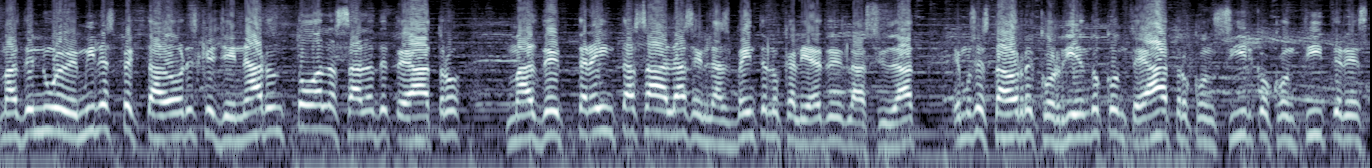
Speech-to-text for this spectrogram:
más de 9.000 espectadores que llenaron todas las salas de teatro, más de 30 salas en las 20 localidades de la ciudad. Hemos estado recorriendo con teatro, con circo, con títeres,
